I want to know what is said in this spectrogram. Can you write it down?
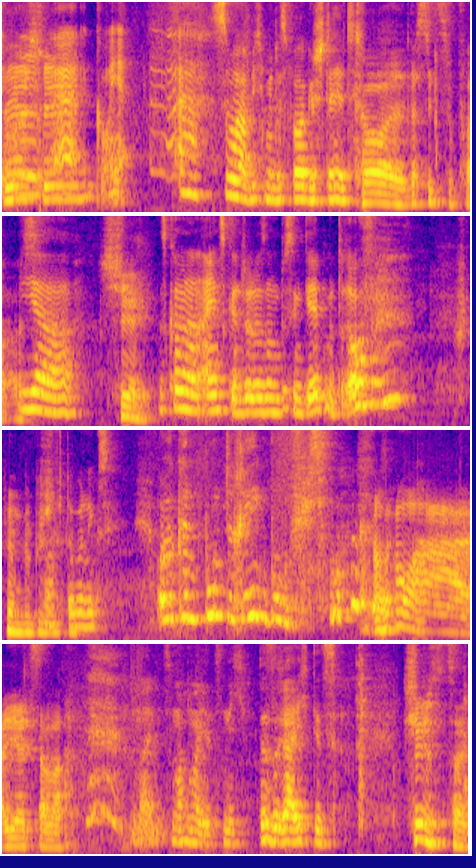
Jawohl. Äh, komm her. Ah, so habe ich mir das vorgestellt. toll, das sieht super aus. Ja, Schön. das kann man dann einscannen, oder so ein bisschen Gelb mit drauf. Stimmt, du bist. Macht aber nichts. Oh, wir können bunte Regenbogenfüße machen. Oh, jetzt aber. Nein, das machen wir jetzt nicht. Das reicht jetzt. Schönes Zeug.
